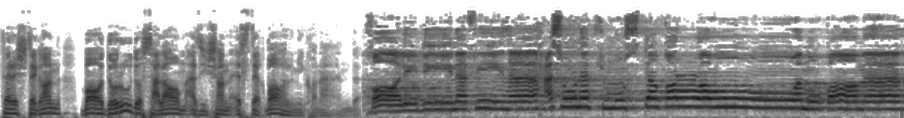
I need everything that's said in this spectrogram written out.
فرشتگان با درود و سلام از ایشان استقبال می کنند. خالدین فیها حسنت مستقرا و مقاما.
